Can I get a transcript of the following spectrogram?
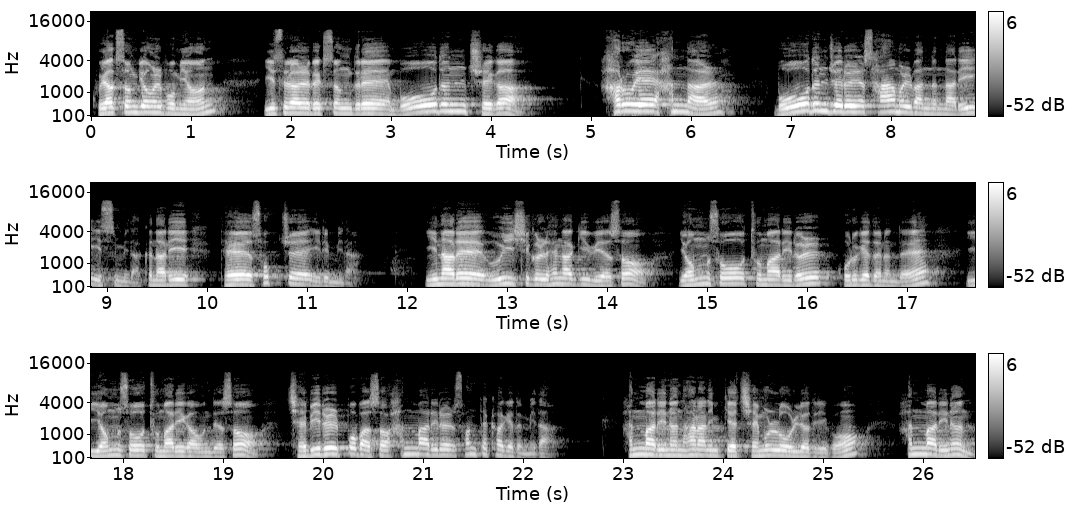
구약 성경을 보면 이스라엘 백성들의 모든 죄가 하루에 한 날 모든 죄를 사함을 받는 날이 있습니다. 그날이 대속죄일입니다. 이날의 의식을 행하기 위해서 염소 두 마리를 고르게 되는데 이 염소 두 마리 가운데서 제비를 뽑아서 한 마리를 선택하게 됩니다. 한 마리는 하나님께 제물로 올려드리고 한 마리는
